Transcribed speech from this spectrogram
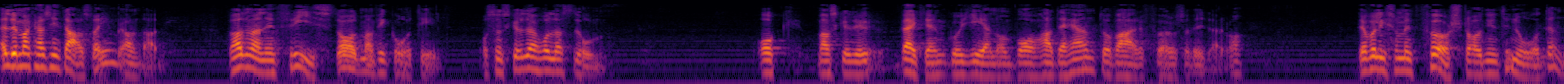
eller man kanske inte alls var inblandad. Då hade man en fristad man fick gå till och sen skulle det hållas dom. Och man skulle verkligen gå igenom vad hade hänt och varför och så vidare va? Det var liksom ett förstadium till nåden.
